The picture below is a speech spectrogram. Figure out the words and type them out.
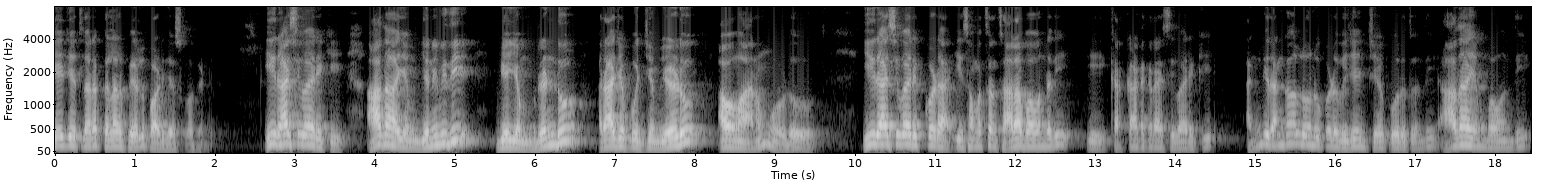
చేజేతులారా పిల్లల పేర్లు పాడు చేసుకోకండి. ఈ రాశి వారికి ఆదాయం ఎనిమిది వ్యయం రెండు రాజపూజ్యం ఏడు అవమానం మూడు. ఈ రాశి వారికి కూడా ఈ సంవత్సరం చాలా బాగున్నది. ఈ కర్కాటక రాశి వారికి అన్ని రంగాల్లోనూ కూడా విజయం చేకూరుతుంది. ఆదాయం బాగుంది.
